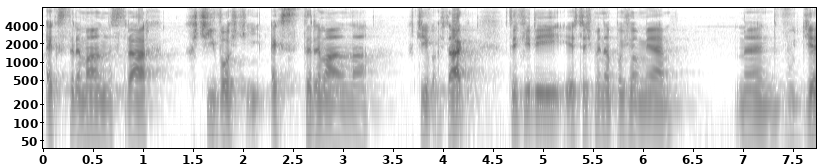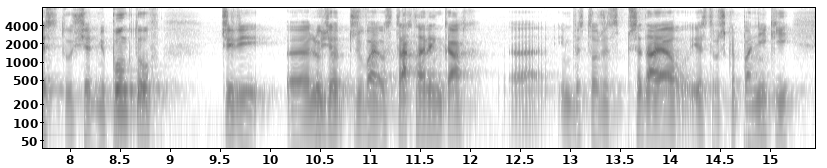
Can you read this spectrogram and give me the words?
ekstremalny strach, chciwość i ekstremalna chciwość, tak? W tej chwili jesteśmy na poziomie e, 27 punktów, czyli e, ludzie odczuwają strach na rynkach, e, inwestorzy sprzedają, jest troszkę paniki, e,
